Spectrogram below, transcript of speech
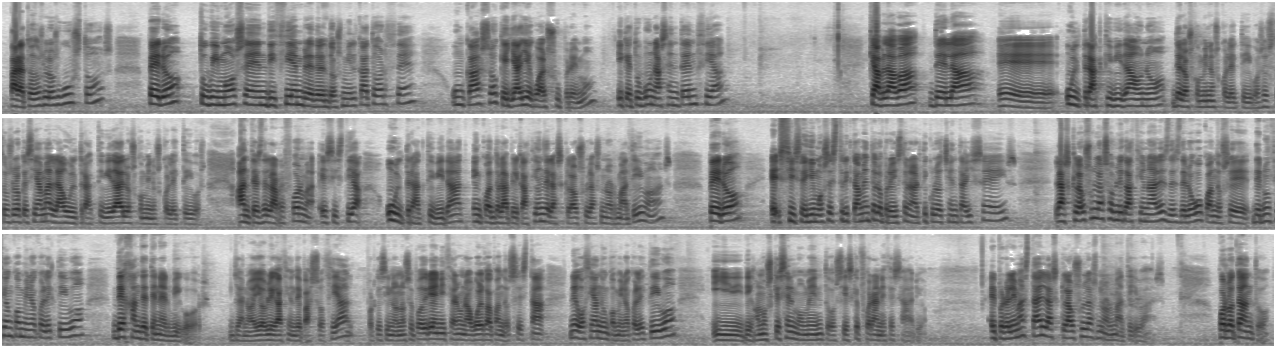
para todos los gustos, pero tuvimos en diciembre del 2014 un caso que ya llegó al Supremo y que tuvo una sentencia que hablaba de la eh, ultraactividad o no de los convenios colectivos. Esto es lo que se llama la ultraactividad de los convenios colectivos. Antes de la reforma existía ultraactividad en cuanto a la aplicación de las cláusulas normativas, pero eh, si seguimos estrictamente lo previsto en el artículo 86, las cláusulas obligacionales, desde luego, cuando se denuncia un convenio colectivo, dejan de tener vigor. Ya no hay obligación de paz social, porque si no, no se podría iniciar una huelga cuando se está negociando un convenio colectivo y digamos que es el momento, si es que fuera necesario. El problema está en las cláusulas normativas. Por lo tanto,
